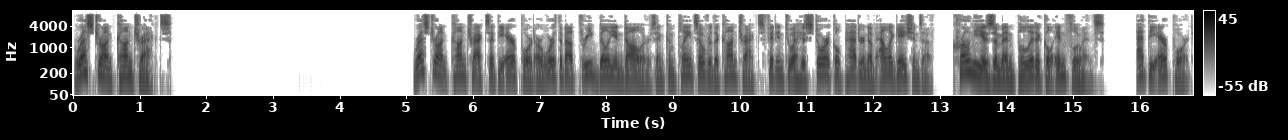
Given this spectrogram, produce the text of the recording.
Restaurant contracts Restaurant contracts at the airport are worth about $3 billion and complaints over the contracts fit into a historical pattern of allegations of cronyism and political influence at the airport.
